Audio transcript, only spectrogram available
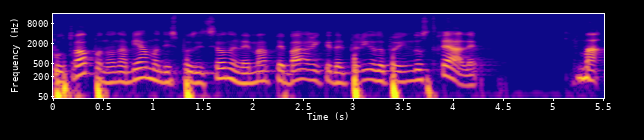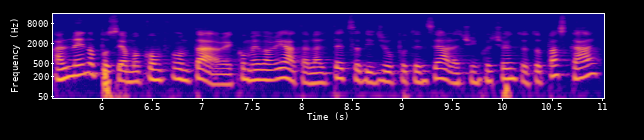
Purtroppo non abbiamo a disposizione le mappe bariche del periodo preindustriale, ma almeno possiamo confrontare come è variata l'altezza di geopotenziale a 500 ettopascal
